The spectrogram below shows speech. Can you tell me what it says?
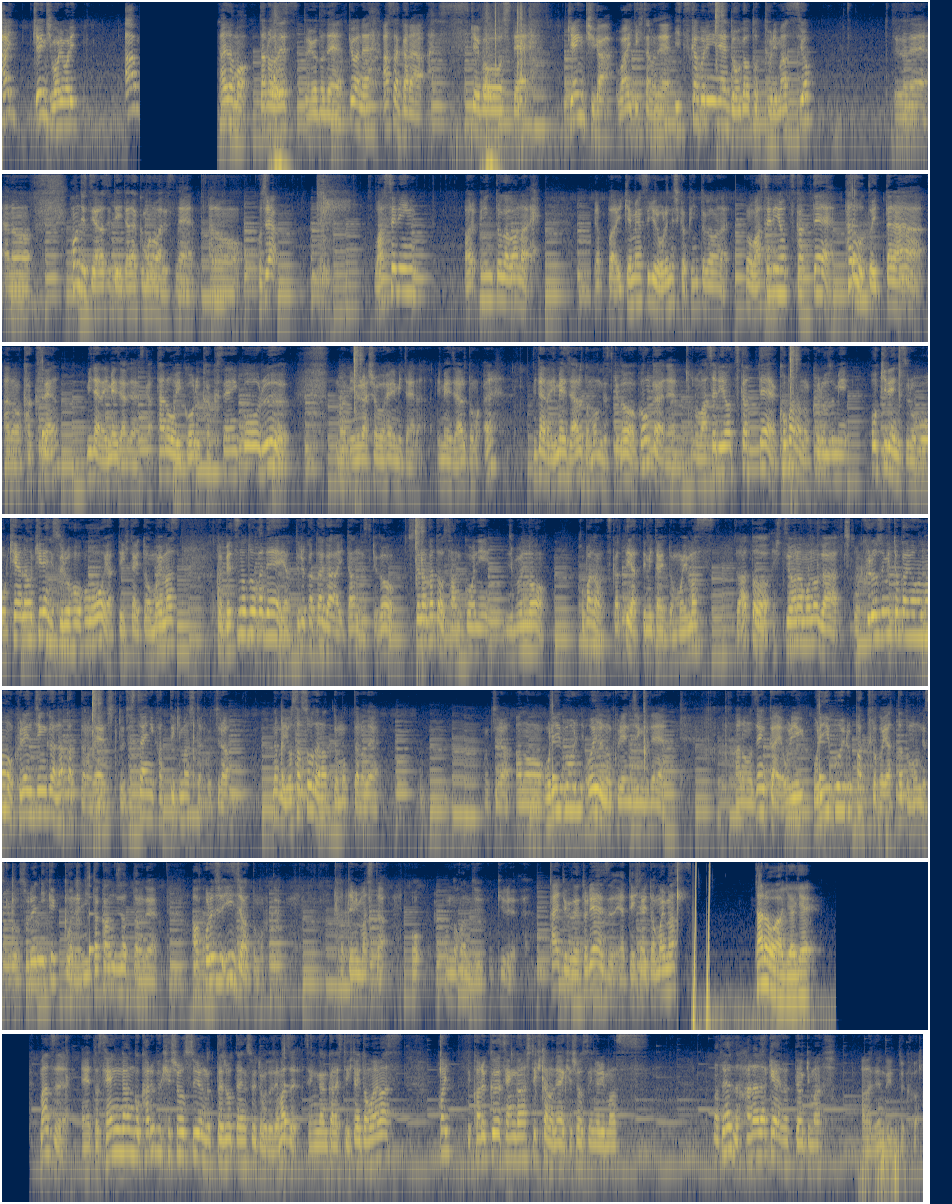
はい元気もりもりあはいどうも太郎です。ということで今日はね朝からスケボーをして元気が湧いてきたので5日ぶりにね動画を撮っておりますよ。ということであの本日やらせていただくものはですねあのこちら。ワセリンあれピントが合わない。やっぱイケメンすぎる俺にしかピントが合わない。このワセリンを使って太郎と言ったらあの角栓。みたいなイメージあるじゃないですか。太郎イコール角栓イコール、まあ、三浦翔平みたいなイメージあると思う。え？みたいなイメージあると思うんですけど今回はねこのワセリンを使って小鼻の黒ずみをきれいにする方法毛穴をきれいにする方法をやっていきたいと思います。これ別の動画でやってる方がいたんですけどそちらの方を参考に自分の小鼻を使ってやってみたいと思います。あと必要なものがちょっと黒ずみとか用のクレンジングがなかったのでちょっと実際に買ってきました。こちら。なんか良さそうだなって思ったのでこちら。あのオリーブオイルのクレンジングであの前回オリーブオイルパックとかやったと思うんですけどそれに結構ね似た感じだったのであこれじゃいいじゃんと思ってやってみました。おこんな感じ。綺麗。はいということでとりあえずやっていきたいと思います。太郎あげあげまず、えーと、洗顔後軽く化粧水を塗った状態にするということでまず洗顔からしていきたいと思います。はい。軽く洗顔してきたので化粧水塗ります。まあ、とりあえず鼻だけ塗っておきます。あ全部言っとくか。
